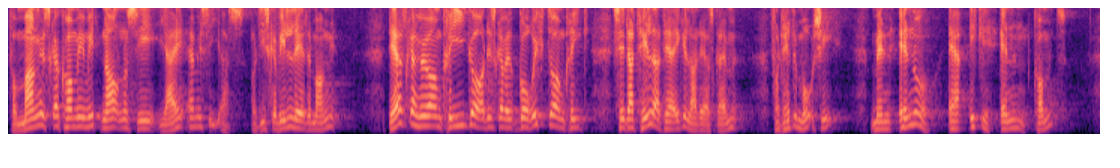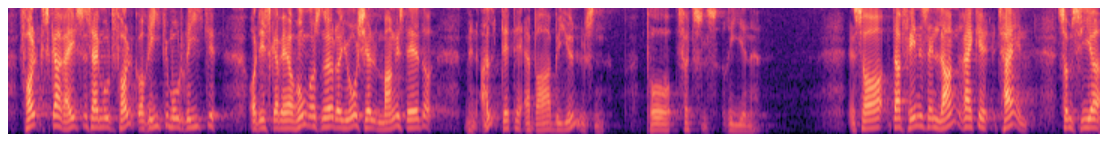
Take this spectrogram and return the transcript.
For mange skal komme i mitt navn og si, 'Jeg er Messias', og de skal villede mange. Dere skal høre om kriger, og det skal gå rykter om krig. Se da til at dere ikke lar dere skremme, for dette må skje. Men ennå er ikke enden kommet. Folk skal reise seg mot folk og rike mot rike, og det skal være hungersnød og jordskjelv mange steder. Men alt dette er bare begynnelsen på fødselsrigene. Så der finnes en lang rekke tegn som sier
